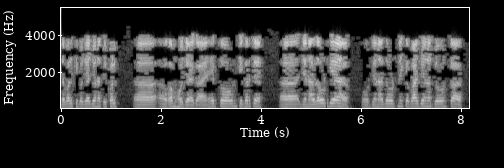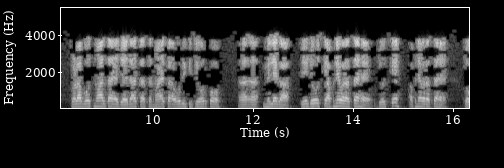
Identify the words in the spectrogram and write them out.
ڈبل کی بجائے جو ہے نا ترپل غم ہو جائے گا۔ ایک تو ان کے گھر سے جنازہ اٹھ گیا ہے اور جنازہ اٹھنے کے بعد جو ہے نا، جو ان کا تھوڑا بہت مال تھا یا جائیداد کا سرمایہ تھا، وہ بھی کسی اور کو ملے گا۔ یہ جو اس کے اپنے ورثہ ہے، جو اس کے اپنے ورثہ ہے، تو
